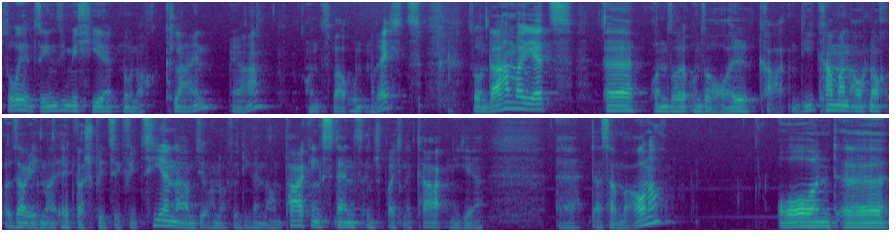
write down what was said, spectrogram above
So, jetzt sehen Sie mich hier nur noch klein, ja, und zwar unten rechts. So, und da haben wir jetzt äh, unsere, unsere Rollkarten. Die kann man auch noch, sage ich mal, etwas spezifizieren. Da haben Sie auch noch für die genauen Parking-Stands entsprechende Karten hier. Äh, das haben wir auch noch. Und äh,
